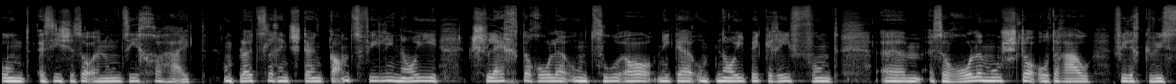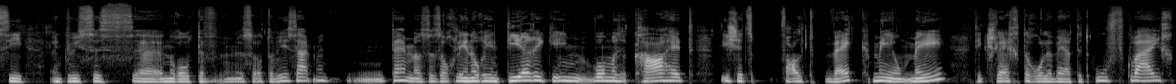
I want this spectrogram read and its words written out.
Und es ist so eine Unsicherheit. Und plötzlich entstehen ganz viele neue Geschlechterrollen und Zuordnungen und neue Begriffe und ähm, so Rollenmuster oder auch vielleicht gewisse, ein gewisses, äh, ein roter, oder wie sagt man dem, also so ein eine Orientierung, wo man hat, ist jetzt fällt weg, mehr und mehr. Die Geschlechterrollen werden aufgeweicht.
